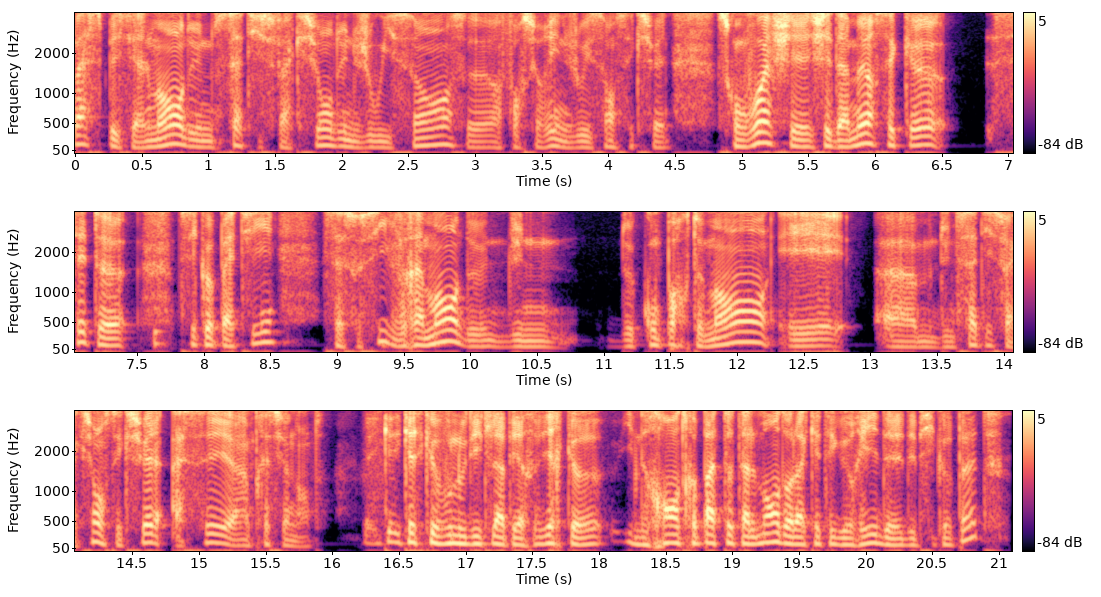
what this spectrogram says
pas spécialement d'une satisfaction, d'une jouissance, euh, a fortiori une jouissance sexuelle. Ce qu'on voit chez, chez c'est que cette psychopathie s'associe vraiment de, de comportement et d'une satisfaction sexuelle assez impressionnante. Qu'est-ce que vous nous dites là, Pierre? Ça veut dire qu'il ne rentre pas totalement dans la catégorie des, psychopathes?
